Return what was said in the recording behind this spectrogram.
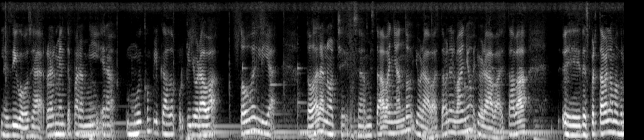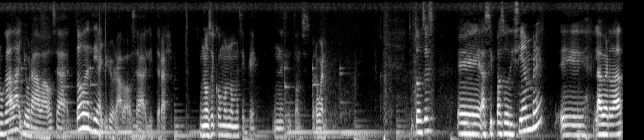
les digo, o sea, realmente para mí era muy complicado porque lloraba todo el día, toda la noche, o sea, me estaba bañando, lloraba, estaba en el baño, lloraba, estaba, eh, despertaba en la madrugada, lloraba, o sea, todo el día yo lloraba, o sea, literal. No sé cómo no me sequé en ese entonces, pero bueno. Entonces, eh, así pasó diciembre, eh, la verdad,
